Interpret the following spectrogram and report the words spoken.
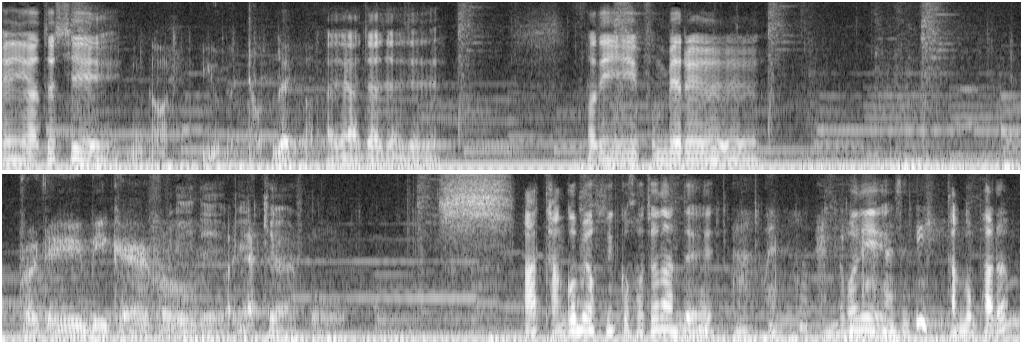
헤이 아저씨. 아니 아자 아자 아자. 어디 분배를 Pretty be careful. 네, be careful. 아 단검이 없으니까 허전한데 할머니 단검 팔음?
